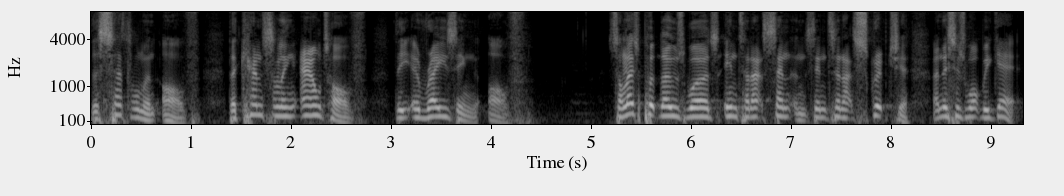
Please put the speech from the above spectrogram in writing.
the settlement of, the cancelling out of, the erasing of. So let's put those words into that sentence, into that scripture, and this is what we get.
